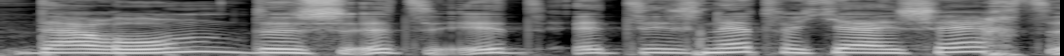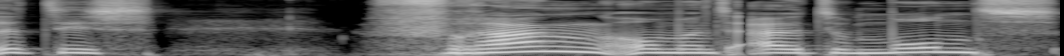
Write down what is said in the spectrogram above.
Daarom, dus het, het, het is net wat jij zegt. Het is wrang om het uit de mond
